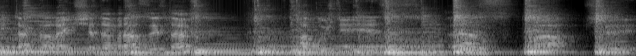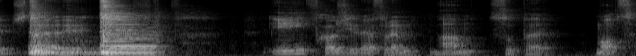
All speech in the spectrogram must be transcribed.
I tak dalej, siedem razy, tak? A później jest raz, dwa, trzy, cztery. I wchodzi refren Mam super moce.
